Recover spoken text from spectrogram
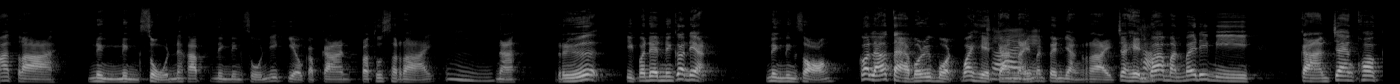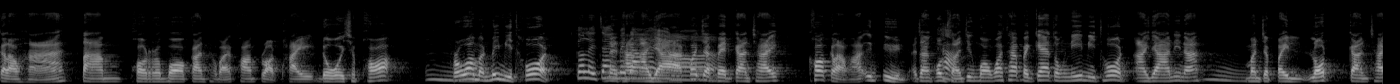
มาตรา 110 นะครับ 110 นี่เกี่ยวกับการประทุษร้ายอืมนะหรืออีกประเด็นหนึ่งก็เนี่ย 112 ก็แล้วแต่บริบทว่าเหตุการณ์ใช่ไหนมันเป็นอย่างไร จะเห็นค่ะว่ามันไม่ได้มีการแจ้งข้อกล่าวหาตามพรบการถวายความปลอดภัยโดยเฉพาะอืมเพราะว่ามันไม่มีโทษก็เลยแจ้งในไม่ทางได้อาญาอ่ก็จะเป็นการใช้ข้อกล่าวหาอื่น ๆ อาจารย์คมค่ะสารจึงมองว่าถ้าไปแก้ตรงนี้มีโทษอาญานี่นะอื มมันจะไปลดการใช้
